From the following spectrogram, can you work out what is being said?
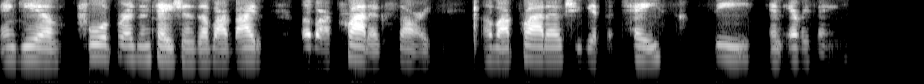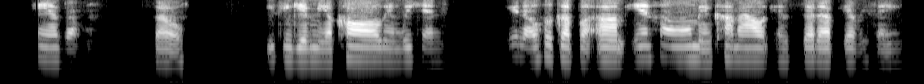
and give full presentations of our vit- of our products. Sorry, of our products. You get the taste, see, and everything hands on. So you can give me a call, and we can, you know, hook up a um in home and come out and set up everything,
